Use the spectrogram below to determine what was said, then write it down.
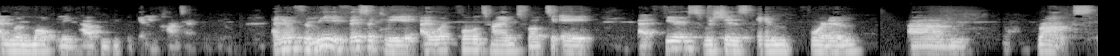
and remotely, how can people get in contact with you? I know for me, physically, I work full time, twelve to eight, at Fierce, which is in Fordham, um, Bronx.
